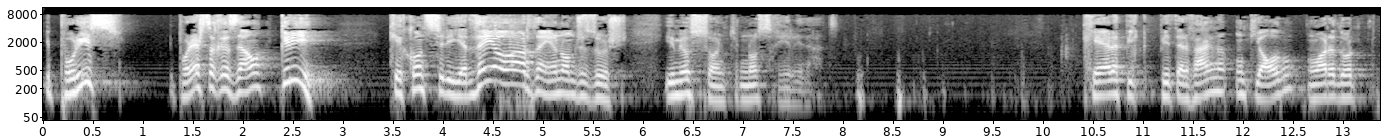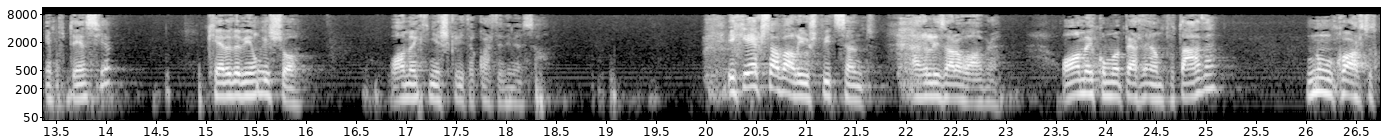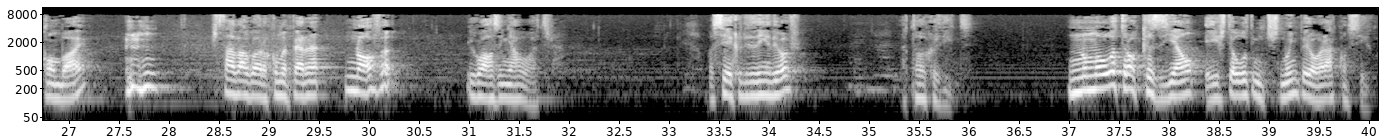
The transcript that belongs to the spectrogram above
e por isso, e por esta razão, queria que aconteceria. Dei a ordem em nome de Jesus e o meu sonho tornou-se realidade. Que era Peter Wagner, um teólogo, um orador em potência, que era Davi Guichot, o homem que tinha escrito a quarta dimensão. E quem é que estava ali, o Espírito Santo, a realizar a obra? O homem com uma perna amputada, num corte de comboio, estava agora com uma perna nova, igualzinha à outra. Você acredita em Deus? Então acredite. Numa outra ocasião, este é o último testemunho para eu orar consigo.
